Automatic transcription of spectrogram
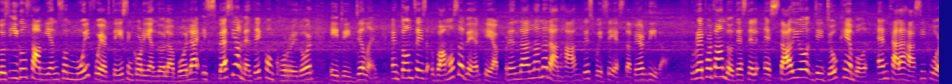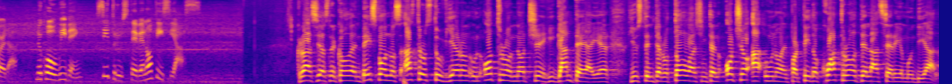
Los Eagles también son muy fuertes en corriendo la bola, especialmente con corredor AJ Dillon. Entonces vamos a ver que aprenda la naranja después de esta pérdida. Reportando desde el estadio de Joe Campbell en Tallahassee, Florida, Nicole Weaving, Citrus TV Noticias. Gracias, Nicole. En béisbol, los Astros tuvieron un otro noche gigante ayer. Houston derrotó a Washington 8 a 1 en partido 4 de la Serie Mundial.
